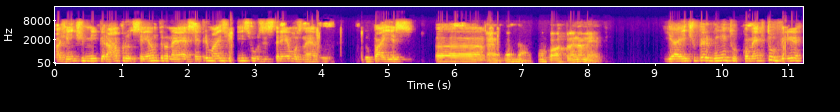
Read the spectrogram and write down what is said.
a gente migrar para o centro, né, é sempre mais difícil os extremos, né, do, do país. Uh... É verdade, concordo plenamente. E aí te pergunto, como é que tu vê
